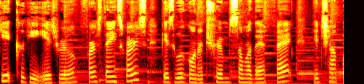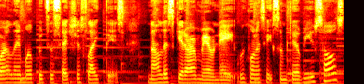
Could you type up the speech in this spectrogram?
get cooking, Israel. First things first is we're going to trim some of that fat and chop our lamb up into sections like this. Now let's get our marinade. We're going to take some W sauce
